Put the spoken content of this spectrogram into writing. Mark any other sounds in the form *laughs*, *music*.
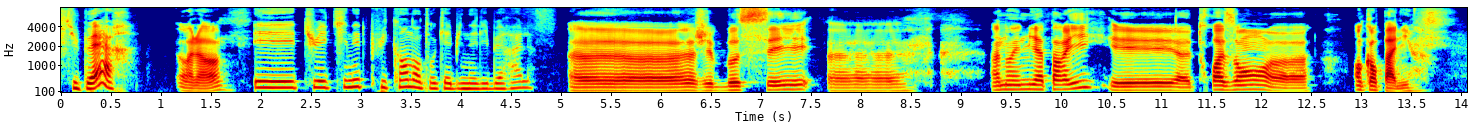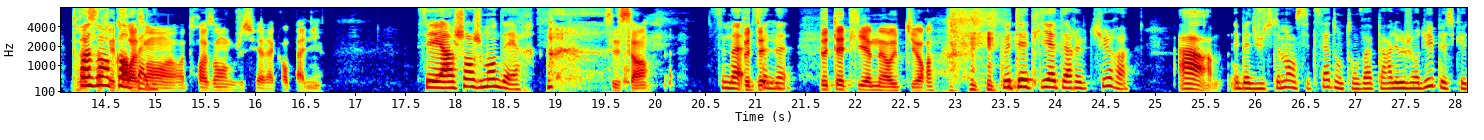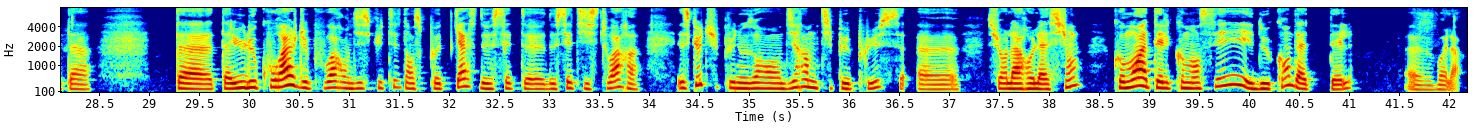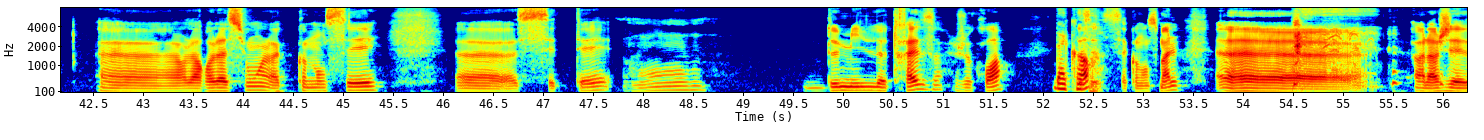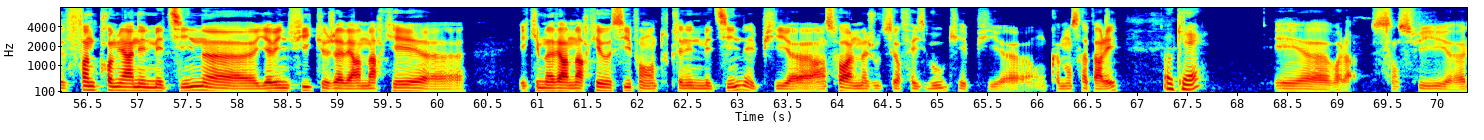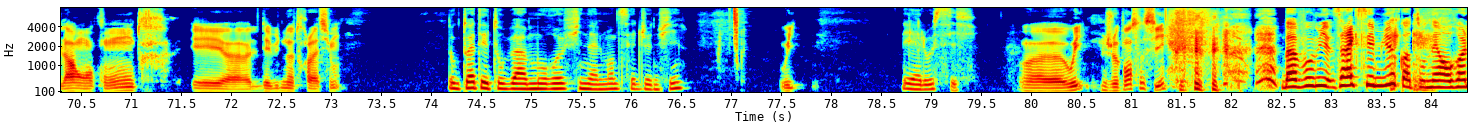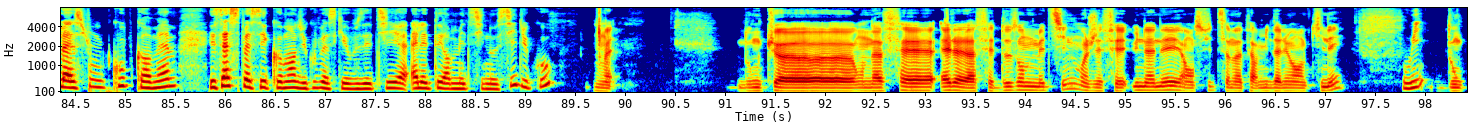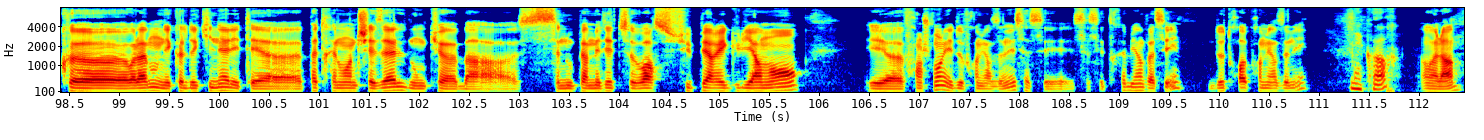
Super. Voilà. Et tu es kiné depuis quand dans ton cabinet libéral? J'ai bossé un an et demi à Paris et trois ans en campagne. *laughs* Trois ans en campagne. Trois ans, que je suis à la campagne. C'est un changement d'air. C'est ça. *laughs* Peut-être lié à ma rupture. Peut-être *laughs* lié à ta rupture. Ah, et bien justement, c'est de ça dont on va parler aujourd'hui parce que tu as tu as, eu le courage de pouvoir en discuter dans ce podcast de cette, cette histoire. Est-ce que tu peux nous en dire un petit peu plus sur la relation? Comment a-t-elle commencé et de quand date-t-elle? Voilà. alors la relation, elle a commencé, c'était en 2013, je crois. D'accord. Ça, commence mal. Euh, voilà, j'ai fin de première année de médecine. Il y avait une fille que j'avais remarquée et qui m'avait remarqué aussi pendant toute l'année de médecine. Et puis un soir, elle m'ajoute sur Facebook et puis on commence à parler. Ok. Et voilà, s'ensuit la rencontre et le début de notre relation. Donc toi, t'es tombé amoureux finalement de cette jeune fille? Oui. Et elle aussi? Oui, je pense aussi. *laughs* bah vaut mieux. C'est vrai que c'est mieux quand on est en relation de couple quand même. Et ça se passait comment du coup? Parce que vous étiez, elle était en médecine aussi du coup? Ouais. Donc on a fait, elle, elle a fait deux ans de médecine. Moi j'ai fait une année. Et ensuite ça m'a permis d'aller en kiné. Oui. Donc voilà, mon école de kiné, elle était pas très loin de chez elle. Donc bah ça nous permettait de se voir super régulièrement. Et franchement, les deux premières années, ça s'est très bien passé deux, trois premières années. D'accord. Voilà.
